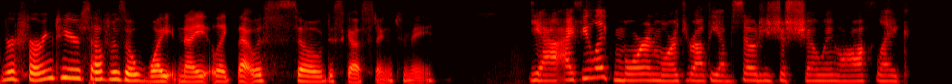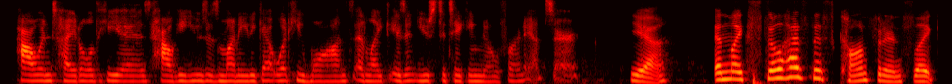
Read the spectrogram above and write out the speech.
referring to yourself as a white knight, like that was so disgusting to me. Yeah, I feel like more and more throughout the episode, he's just showing off like how entitled he is, how he uses money to get what he wants, and like isn't used to taking no for an answer. Yeah. And like still has this confidence like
